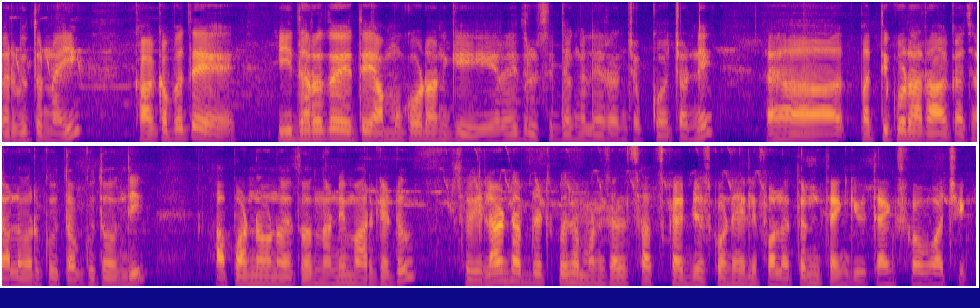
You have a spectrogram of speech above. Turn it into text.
పెరుగుతున్నాయి. కాకపోతే ఈ ధరతో అయితే అమ్ముకోవడానికి రైతులు సిద్ధంగా లేరని చెప్పుకోవచ్చండి. పత్తి కూడా రాక చాలా వరకు తగ్గుతోంది. అప్ అండ్ డౌన్ అవుతుందండి మార్కెట్. సో ఇలాంటి అప్డేట్స్ కోసం మన ఛానల్ సబ్స్క్రైబ్ చేసుకోండి వెళ్ళి ఫాలో అవుతుంది thank you thanks for watching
